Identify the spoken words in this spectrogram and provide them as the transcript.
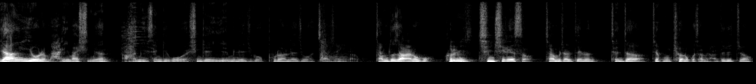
양이온을 많이 마시면 암이 생기고 신경이 예민해지고 불안해지고 짜증이 나고 잠도 잘 안 오고 그러니 침실에서 잠을 잘 때는 전자 제품 켜놓고 자면 안 되겠죠.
